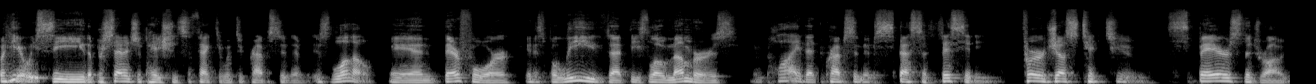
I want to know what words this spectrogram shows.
But here we see the percentage of patients affected with deucravacitinib is low. And therefore, it is believed that these low numbers imply that deucravacitinib's specificity for just TYK2 spares the drug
